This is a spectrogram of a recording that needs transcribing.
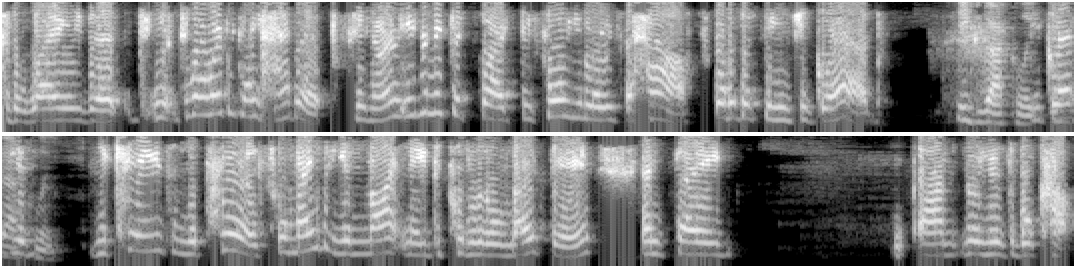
to the way that, to our everyday habits, you know, even if it's like before you leave the house, what are the things you grab? Exactly. You grab exactly. Your, your keys and your purse. Well, maybe you might need to put a little note there and say, um, reusable cup.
